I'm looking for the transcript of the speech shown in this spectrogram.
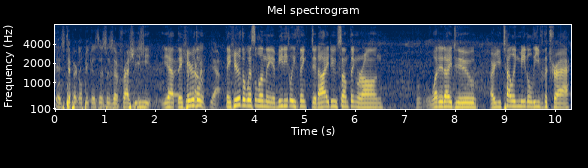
It's typical because this is a fresh Ye- Yeah, they uh, hear the yeah. they hear the whistle and they immediately think, "Did I do something wrong? What did I do? Are you telling me to leave the track?"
